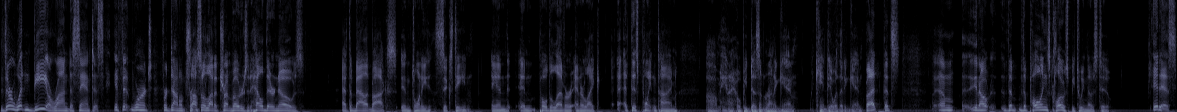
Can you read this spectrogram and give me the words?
there wouldn't be a Ron DeSantis if it weren't for Donald There's Trump. also a lot of Trump voters that held their nose at the ballot box in 2016 and and pulled the lever and are like, at this point in time, oh man, I hope he doesn't run again. I can't deal with it again. But that's, um, you know, the the polling's close between those two. It is.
